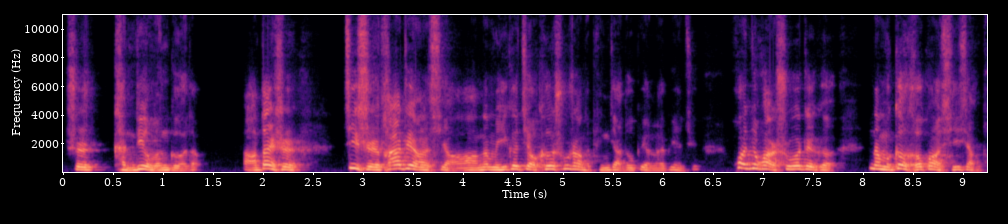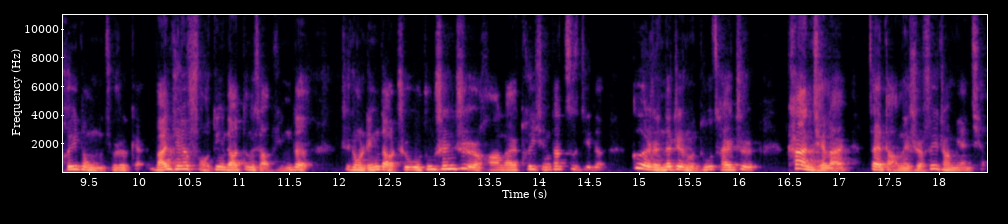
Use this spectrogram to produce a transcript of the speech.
是肯定文革的啊。但是即使他这样想啊，那么一个教科书上的评价都变来变去。换句话说，这个那么更何况习想推动就是改完全否定掉邓小平的这种领导职务终身制哈，来推行他自己的个人的这种独裁制，看起来在党内是非常勉强。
